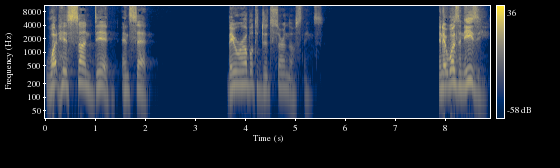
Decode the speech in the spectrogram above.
what his son did and said. They were able to discern those things. And it wasn't easy.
